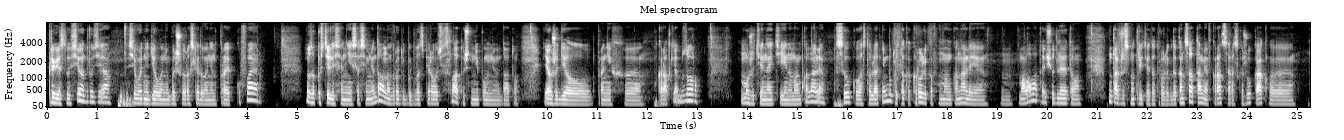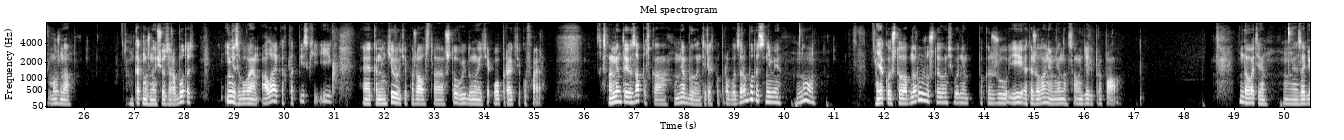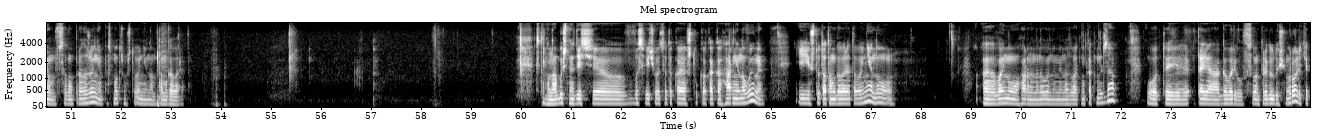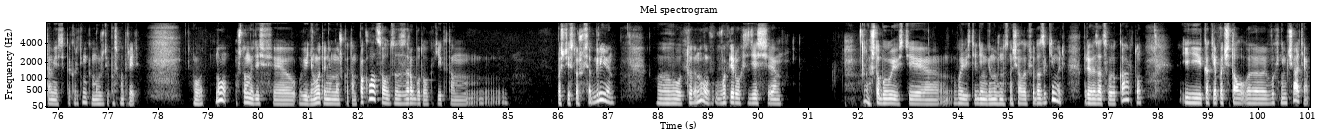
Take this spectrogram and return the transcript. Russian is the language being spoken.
Приветствую всех, друзья! Сегодня делаю небольшое расследование на проект Qfire. Ну, запустились они совсем недавно, вроде бы 21 числа, точно не помню дату. Я уже делал про них э, краткий обзор. Можете найти на моем канале. Ссылку оставлять не буду, так как роликов на моем канале маловато еще для этого. Ну, также смотрите этот ролик до конца, там я вкратце расскажу, как э, можно, как можно еще заработать и не забываем о лайках, подписке и э, комментируйте, пожалуйста, что вы думаете о проекте Qfire. С момента их запуска у меня был интерес попробовать заработать с ними, но я кое-что обнаружил, что я вам сегодня покажу, и это желание у меня на самом деле пропало. Ну, давайте зайдем в само приложение, посмотрим, что они нам там говорят. Странно, обычно здесь э, высвечивается такая штука, как гарні новины, и что-то там говорят о войне, но э, войну гарными новинами назвать никак нельзя. Вот, и это я говорил в своем предыдущем ролике, там есть эта картинка, можете посмотреть. Вот. Ну, что мы здесь э, увидим? Вот я немножко там поклацал, заработал какие-то там почти 160 гривен. Вот. Ну, во-первых, здесь, э, чтобы вывести, вывести деньги, нужно сначала их сюда закинуть, привязать свою карту. И, как я почитал э, в их чате,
